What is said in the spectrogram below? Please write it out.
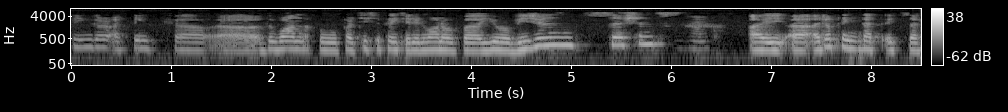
singer, I think, uh, uh, the one who participated in one of uh, Eurovision sessions. Uh-huh. I uh, I don't think that it's a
